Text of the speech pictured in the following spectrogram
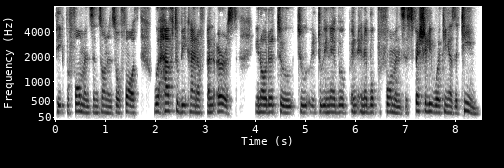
peak performance and so on and so forth will have to be kind of unearthed in order to to to enable enable performance especially working as a team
